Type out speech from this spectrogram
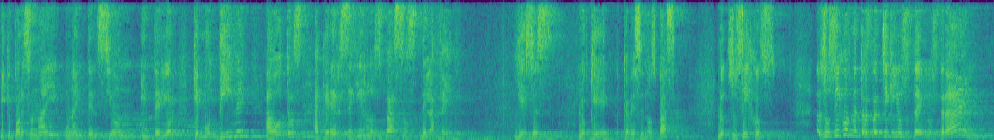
y que por eso no hay una intención interior que motive a otros a querer seguir los pasos de la fe. Y eso es lo que, a veces nos pasa. sus hijos, sus hijos mientras están chiquillos ustedes los traen.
